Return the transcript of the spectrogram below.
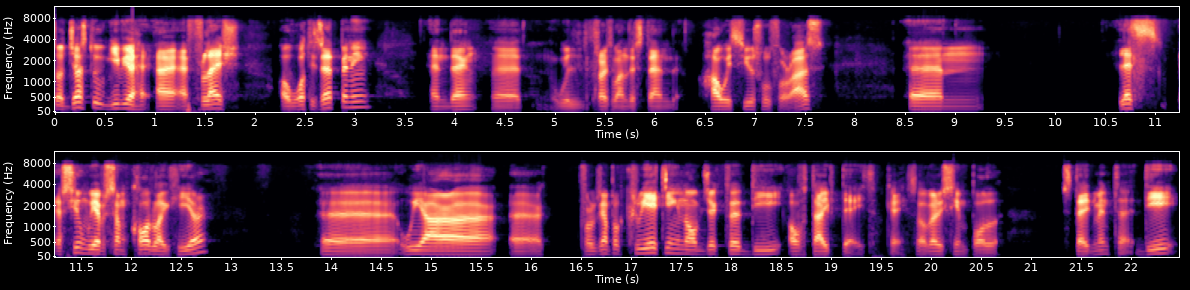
So just to give you a, a, flash of what is happening, and then uh, we'll try to understand how it's useful for us um, let's assume we have some code like here. Uh, we are, uh, for example, creating an object uh, d of type date. Okay, so a very simple statement. d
